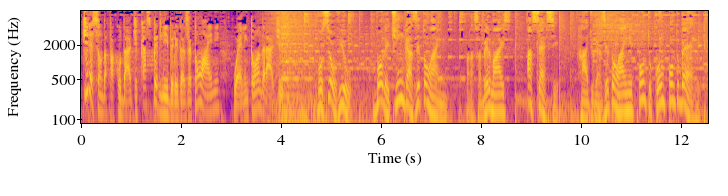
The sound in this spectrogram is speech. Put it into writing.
Direção da Faculdade Casper Libero e Gazeta Online, Wellington Andrade. Você ouviu Boletim Gazeta Online. Para saber mais, acesse radiogazetaonline.com.br.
